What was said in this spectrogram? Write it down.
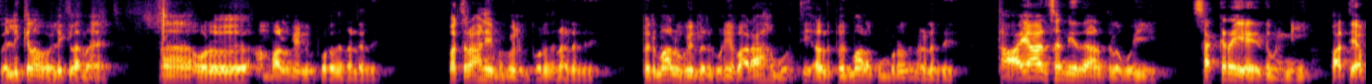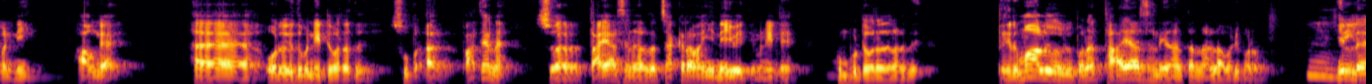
வெள்ளிக்கிழமை வெள்ளிக்கிழமை ஆஹ், ஒரு அம்பாள் கோயிலுக்கு போகிறது நல்லது. பத்ராலயம் கோயிலுக்கு போகிறது நல்லது. பெருமாள் கோயிலில் இருக்கக்கூடிய வராகமூர்த்தி அல்லது பெருமாளை கும்பிட்றது நல்லது. தாயார் சன்னிதானத்தில் போய் சர்க்கரையை இது பண்ணி பாத்தியா பண்ணி அவங்க ஒரு இது பண்ணிட்டு வர்றது சூப்பர் பார்த்தேன்னு தாயார் சன்னிதானத்தில் சர்க்கரை வாங்கி நெய்வேத்தியம் பண்ணிட்டு கும்பிட்டு வர்றது நல்லது. பெருமாள் போனால் தாயார் சன்னிதானத்தை நல்லா வழிபடணும். இல்லை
